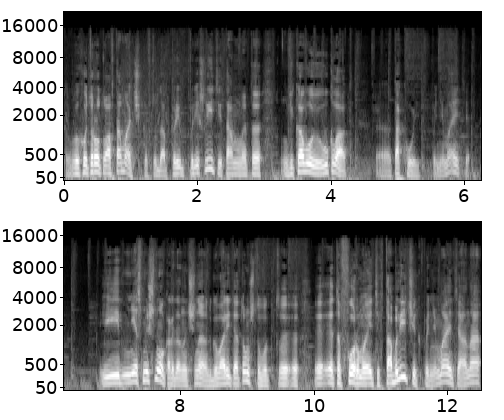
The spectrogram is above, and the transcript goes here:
вы хоть роту автоматчиков туда при, пришлите, там это вековой уклад э, такой, понимаете? И мне смешно, когда начинают говорить о том, что вот э, э, эта форма этих табличек, понимаете, она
